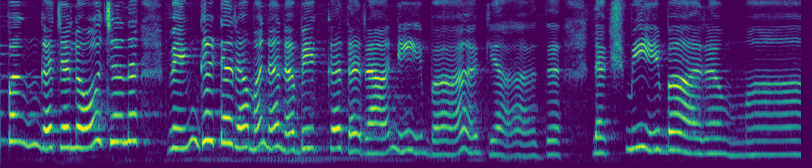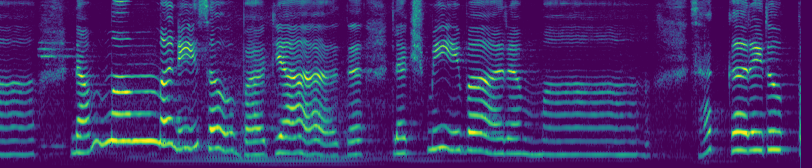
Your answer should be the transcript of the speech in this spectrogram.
ಪಂಗಜಲೋಚನ ವೆಂಕಟರಮಣನ ಬೆಕ್ಕದ ರಾಣಿ ಭಾಗ್ಯದ ಲಕ್ಷ್ಮೀ ಬಾರಮ್ಮ ನಮ್ಮಮ್ಮನಿ ಸೌಭಾಗ್ಯದ ಲಕ್ಷ್ಮೀ ಬಾರಮ್ಮ ಸಕ್ಕರೆ ತುಪ್ಪ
